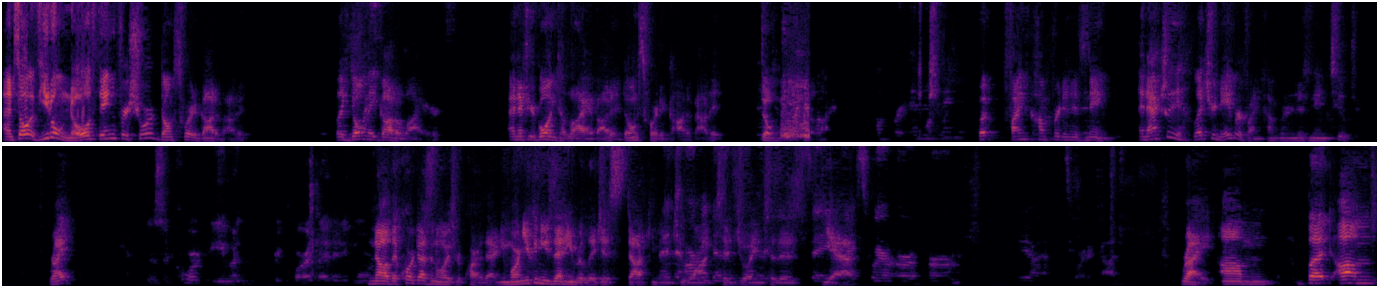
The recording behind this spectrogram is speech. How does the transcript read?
And so if you don't know a thing for sure, don't swear to God about it. Like, don't make God a liar. And if you're going to lie about it, don't swear to God about it. Don't make a liar. But find comfort in his name. And actually, let your neighbor find comfort in his name too. Right? Does the court even require that anymore? No, the court doesn't always require that anymore. And you can use any religious document you want to join to the. Yeah. I swear or affirm. You don't have to swear to God. Right. Um, but um,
